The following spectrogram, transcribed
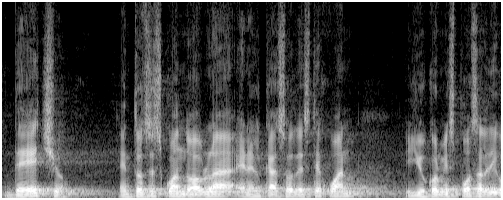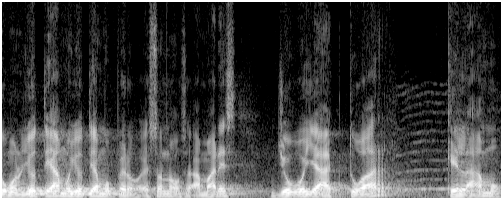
De hecho. Entonces cuando habla en el caso de este Juan, y yo con mi esposa le digo, bueno, yo te amo, yo te amo, pero eso no, amar es, yo voy a actuar que la amo,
